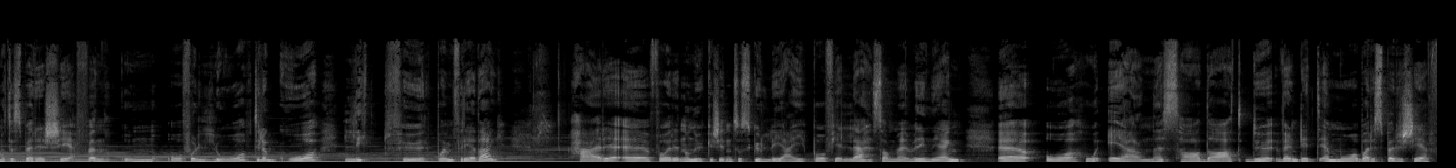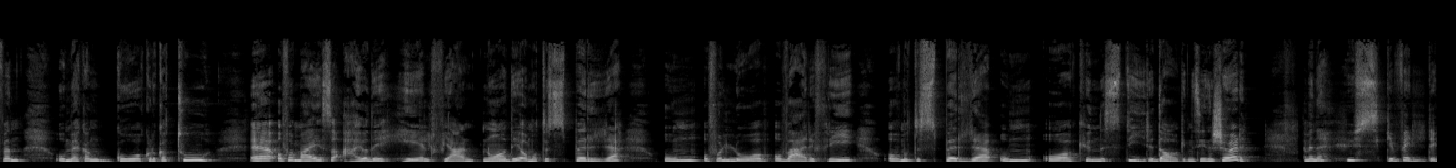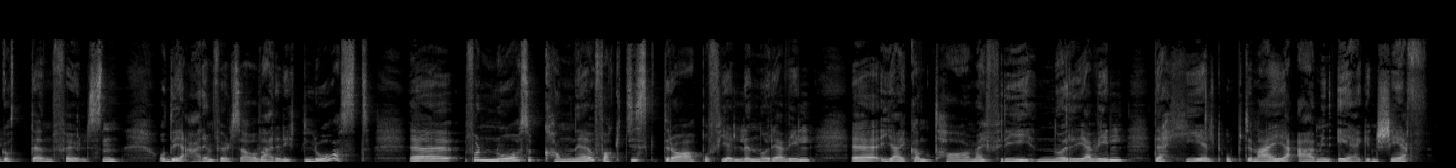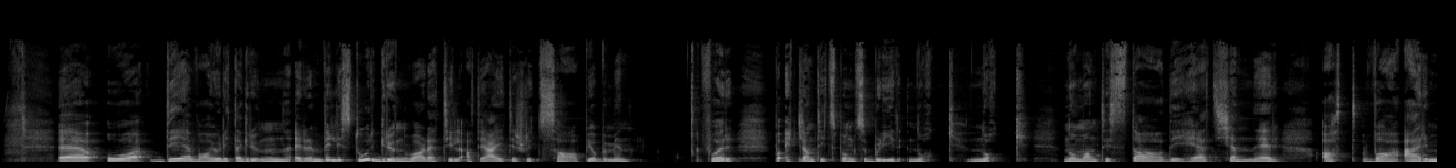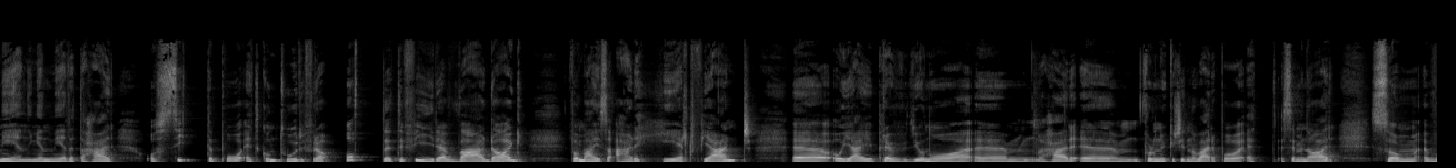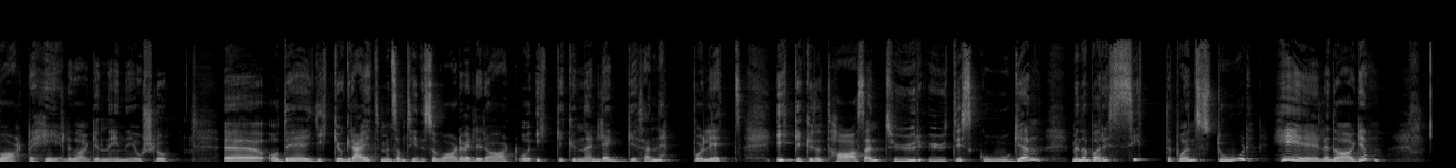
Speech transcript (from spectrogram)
måtte spørre sjefen om å få lov til å gå litt før på en fredag. Her eh, For noen uker siden så skulle jeg på fjellet sammen med en venninnegjeng. Eh, og hun ene sa da at du, vent litt, jeg må bare spørre sjefen om jeg kan gå klokka to. Eh, og for meg så er jo det helt fjernt nå, det å måtte spørre om å få lov å være fri og måtte spørre om å kunne styre dagene sine sjøl. Men jeg husker veldig godt den følelsen, og det er en følelse av å være litt låst. Eh, for nå så kan jeg jo faktisk dra på fjellet når jeg vil. Eh, jeg kan ta meg fri når jeg vil. Det er helt opp til meg. Jeg er min egen sjef. Eh, og det var jo litt av grunnen, eller en veldig stor grunn var det, til at jeg til slutt sa opp jobben min. For på et eller annet tidspunkt så blir nok nok. Når man til stadighet kjenner at hva er meningen med dette her? Å sitte på et kontor fra åtte til fire hver dag. For meg så er det helt fjernt. Uh, og jeg prøvde jo nå uh, her uh, for noen uker siden å være på et seminar som varte hele dagen inne i Oslo. og det gikk jo greit, men samtidig så var det veldig rart å ikke kunne legge seg nedpå litt. Ikke kunne ta seg en tur ut i skogen, men å bare sitte på en stol hele dagen.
